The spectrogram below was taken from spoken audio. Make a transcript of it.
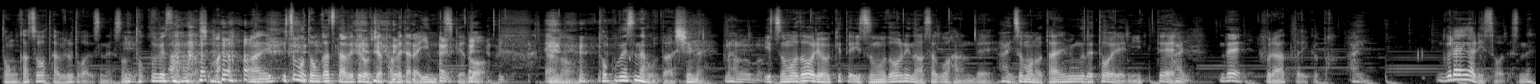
とんかつを食べるとかですね、そのええ特別なことはし、まあ、まあ、いつもとんかつ食べてるうちは食べたらいいんですけど、あの、特別なことはしない。なるほど。いつも通り起きて、いつも通りの朝ごはんで、はいい、つものタイミングでトイレに行って、はい。で、ふらっと行くと。はい。ぐらいが理想ですね。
